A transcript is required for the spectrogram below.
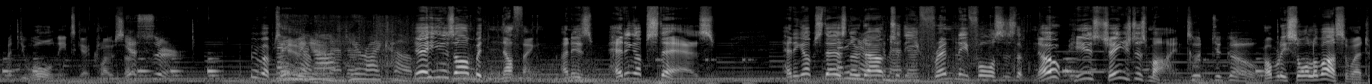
But you all need to get closer. Yes, sir. Move up to Ready or here. here I come. Yeah, he is armed with nothing and is heading upstairs. Heading upstairs, no Heading out, doubt, to the friendly forces that. No, he has changed his mind. Good to go. Probably saw all of us and went,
